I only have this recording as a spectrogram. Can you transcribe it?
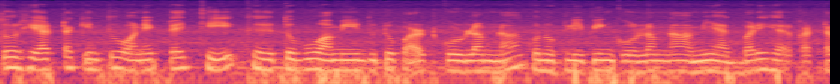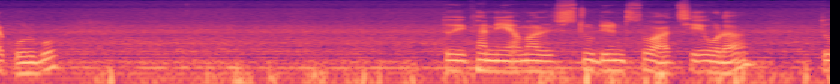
তোর হেয়ারটা কিন্তু অনেকটাই ঠিক, তবু আমি দুটো পার্ট করলাম না, কোনো ক্লিপিং করলাম না, আমি একবারই হেয়ার কাটটা করব। তো এখানে আমার স্টুডেন্টসও আছে ওরা, তো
